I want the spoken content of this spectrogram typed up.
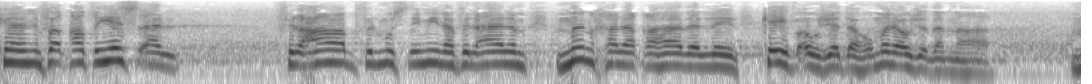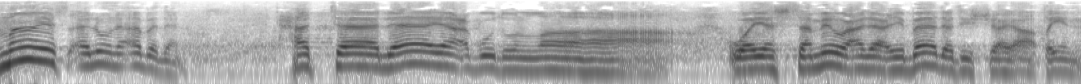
كان فقط يسأل في العرب في المسلمين في العالم من خلق هذا الليل؟ كيف أوجده؟ من أوجد النهار؟ ما يسألون أبدا حتى لا يعبدوا الله ويستمر على عبادة الشياطين.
